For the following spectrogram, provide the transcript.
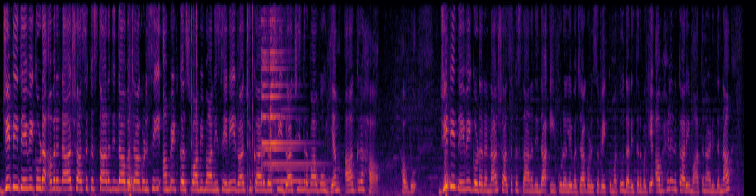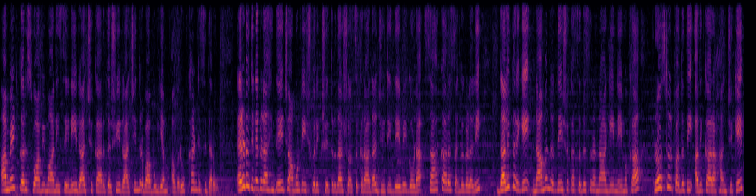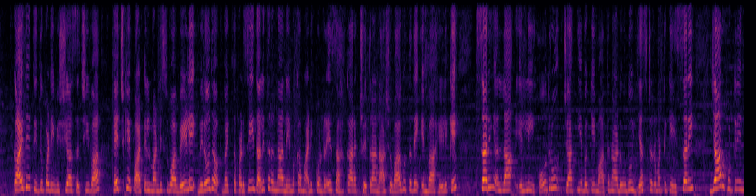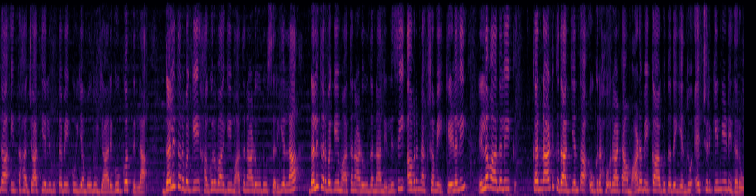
ಜಿಟಿ ದೇವೇಗೌಡ ಅವರನ್ನ ಶಾಸಕ ಸ್ಥಾನದಿಂದ ವಜಾಗೊಳಿಸಿ ಅಂಬೇಡ್ಕರ್ ಸ್ವಾಭಿಮಾನಿ ಸೇನೆ ರಾಜ್ಯ ಕಾರ್ಯದರ್ಶಿ ರಾಜೇಂದ್ರ ಬಾಬು ಎಂ ಆಗ್ರಹ. ಹೌದು, ಜಿಟಿ ದೇವೇಗೌಡರನ್ನ ಶಾಸಕ ಸ್ಥಾನದಿಂದ ಈ ಕೂಡಲೇ ವಜಾಗೊಳಿಸಬೇಕು ಮತ್ತು ದಲಿತರ ಬಗ್ಗೆ ಅವಹೇಳನಕಾರಿ ಮಾತನಾಡಿದ್ದನ್ನ ಅಂಬೇಡ್ಕರ್ ಸ್ವಾಭಿಮಾನಿ ಸೇನೆ ರಾಜ್ಯ ಕಾರ್ಯದರ್ಶಿ ರಾಜೇಂದ್ರ ಬಾಬು ಎಂ ಅವರು ಖಂಡಿಸಿದರು. ಎರಡು ದಿನಗಳ ಹಿಂದೆ ಚಾಮುಂಡೇಶ್ವರಿ ಕ್ಷೇತ್ರದ ಶಾಸಕರಾದ ಜಿಟಿ ದೇವೇಗೌಡ ಸಹಕಾರ ಸಂಘಗಳಲ್ಲಿ ದಲಿತರಿಗೆ ನಾಮನಿರ್ದೇಶಕ ಸದಸ್ಯರನ್ನಾಗಿ ನೇಮಕ, ರೋಸ್ಟರ್ ಪದ್ಧತಿ ಅಧಿಕಾರ ಹಂಚಿಕೆ, ಕಾಯ್ದೆ ತಿದ್ದುಪಡಿ ವಿಷಯ ಸಚಿವ ಎಚ್ಕೆ ಪಾಟೀಲ್ ಮಂಡಿಸುವ ವೇಳೆ ವಿರೋಧ ವ್ಯಕ್ತಪಡಿಸಿ ದಲಿತರನ್ನ ನೇಮಕ ಮಾಡಿಕೊಂಡರೆ ಸಹಕಾರ ಕ್ಷೇತ್ರ ನಾಶವಾಗುತ್ತದೆ ಎಂಬ ಹೇಳಿಕೆ ಸರಿಯಲ್ಲ. ಎಲ್ಲಿ ಹೋದರೂ ಜಾತಿಯ ಬಗ್ಗೆ ಮಾತನಾಡುವುದು ಎಷ್ಟರ ಮಟ್ಟಿಗೆ ಸರಿ, ಯಾರು ಹುಟ್ಟಿನಿಂದ ಇಂತಹ ಜಾತಿಯಲ್ಲಿ ಹುಟ್ಟಬೇಕು ಎಂಬುದು ಯಾರಿಗೂ ಗೊತ್ತಿಲ್ಲ. ದಲಿತರ ಬಗ್ಗೆ ಹಗುರವಾಗಿ ಮಾತನಾಡುವುದು ಸರಿಯಲ್ಲ. ದಲಿತರ ಬಗ್ಗೆ ಮಾತನಾಡುವುದನ್ನ ನಿಲ್ಲಿಸಿ ಅವರನ್ನ ಕ್ಷಮೆ ಕೇಳಲಿ. ಇಲ್ಲವಾದಲ್ಲಿ ಕರ್ನಾಟಕದಾದ್ಯಂತ ಉಗ್ರ ಹೋರಾಟ ಮಾಡಬೇಕಾಗುತ್ತದೆ ಎಂದು ಎಚ್ಚರಿಕೆ ನೀಡಿದರು.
